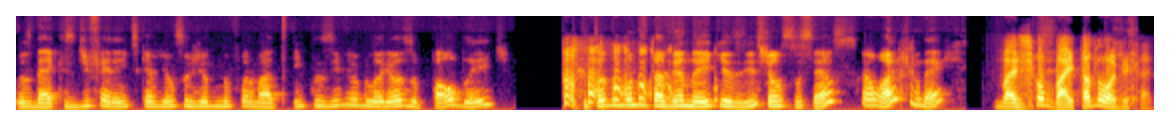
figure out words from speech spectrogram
os decks diferentes que haviam surgido no formato. Inclusive o glorioso Paul Blade, que todo mundo tá vendo aí que existe, é um sucesso. É um ótimo deck. Mas é um baita nome, cara.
